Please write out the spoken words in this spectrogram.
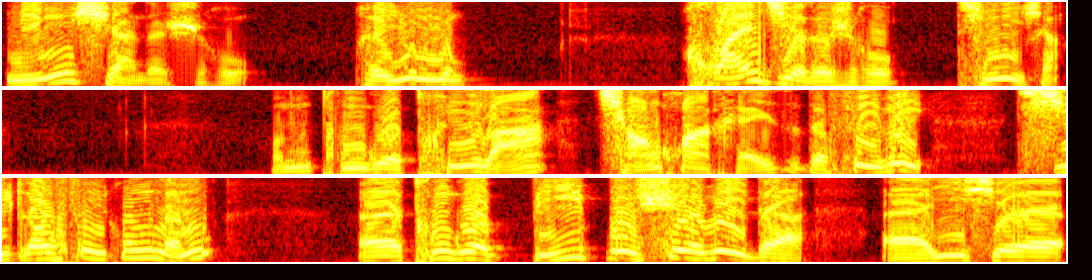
明显的时候可以用用，缓解的时候停一下。我们通过推拿强化孩子的肺胃，提高肺功能，呃，通过鼻部穴位的。呃，一些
